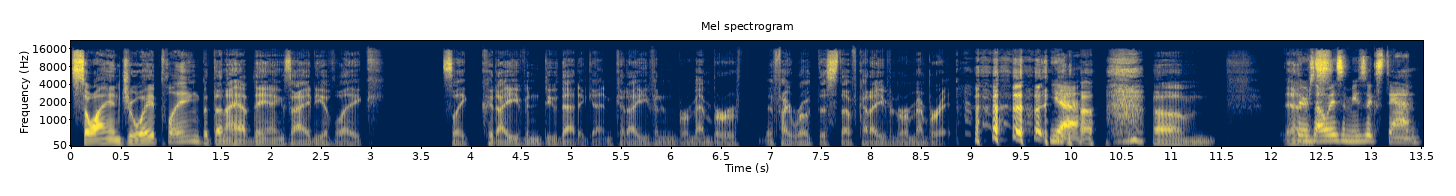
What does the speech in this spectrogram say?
so I enjoy playing, but then I have the anxiety of like, it's like, could I even do that again? Could I even remember if I wrote this stuff? Could I even remember it? You Yeah. know? Um, There's always a music stand.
